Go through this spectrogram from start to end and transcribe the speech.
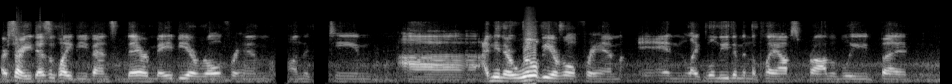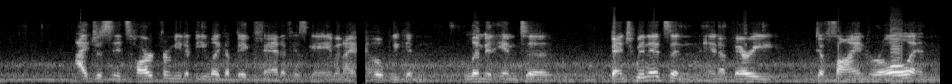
or sorry, he doesn't play defense. There may be a role for him on the team. Uh, I mean, there will be a role for him, and like we'll need him in the playoffs probably. But I just it's hard for me to be like a big fan of his game, and I hope we can limit him to bench minutes and in a very defined role and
